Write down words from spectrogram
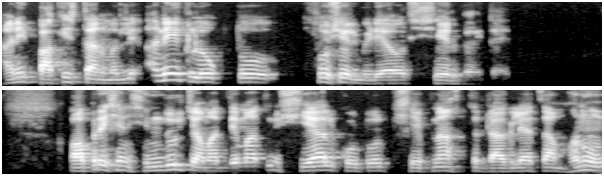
आणि पाकिस्तानमधले अनेक लोक तो सोशल मीडियावर शेअर करीत आहेत. ऑपरेशन सिंदूरच्या माध्यमातून शियालकोटवर क्षेपणास्त्र डागल्याचा म्हणून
